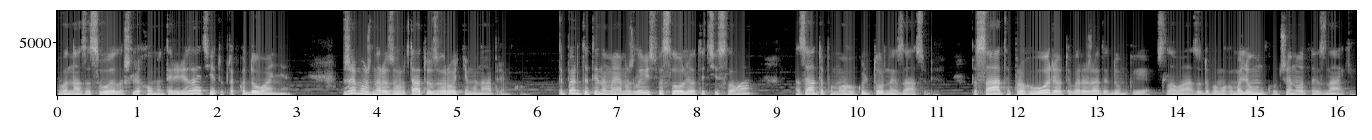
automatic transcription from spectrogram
вона засвоїла шляхом інтеріоризації, тобто кодування, вже можна розгортати у зворотньому напрямку. Тепер дитина має можливість висловлювати ці слова за допомогою культурних засобів, писати, проговорювати, виражати думки слова за допомогою малюнку чи нотних знаків.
